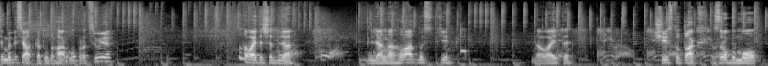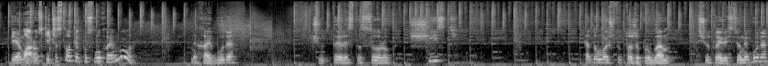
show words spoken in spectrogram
70-ка тут гарно працює. Ну, давайте ще для, для нагладності. Давайте чисто так зробимо PMR-овські частоти, послухаємо. Ну, нехай буде 446. Я думаю, що тут теж проблем з чутливістю не буде.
